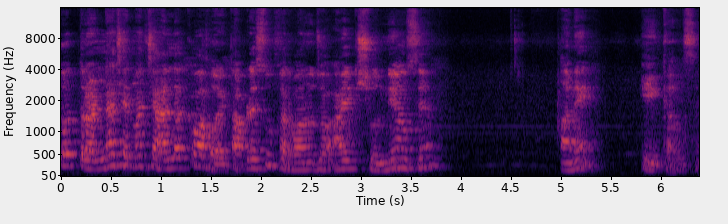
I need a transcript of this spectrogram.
તો ત્રણના છેદમાં ચાર લખવા હોય તો આપણે શું કરવાનું? જો આ એક શૂન્ય આવશે અને એક આવશે.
